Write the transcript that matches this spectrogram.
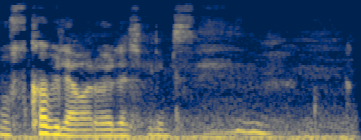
muska bile var öyle söyleyeyim size.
